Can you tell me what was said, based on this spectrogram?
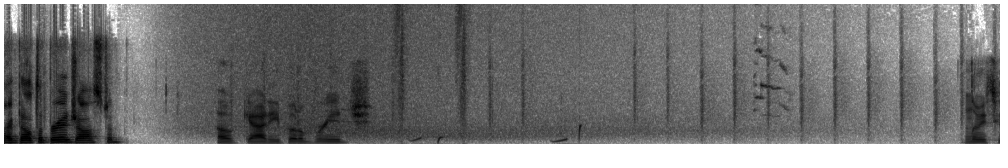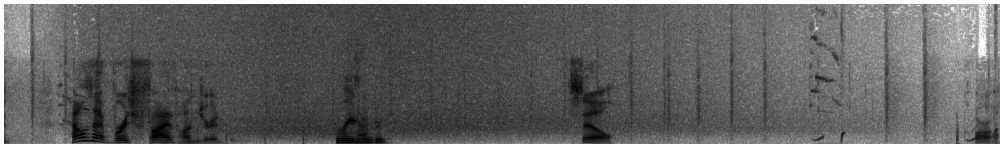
I built a bridge, Austin. Oh god, he built a bridge. Let me see. How is that bridge 500? 300. Still. Coral.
